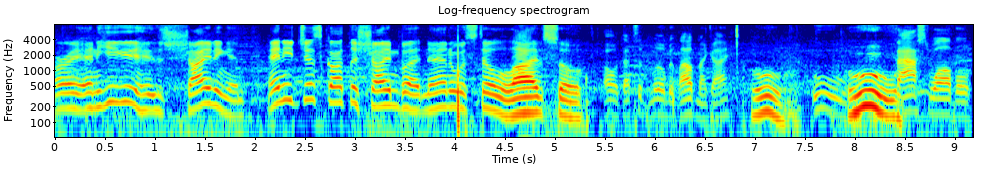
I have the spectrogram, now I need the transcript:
all right, and he is shining him, and he just got the shine, but Nana was still alive, so Oh, that's a little bit loud, my guy. ooh, Ooh, ooh, fast wobble.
